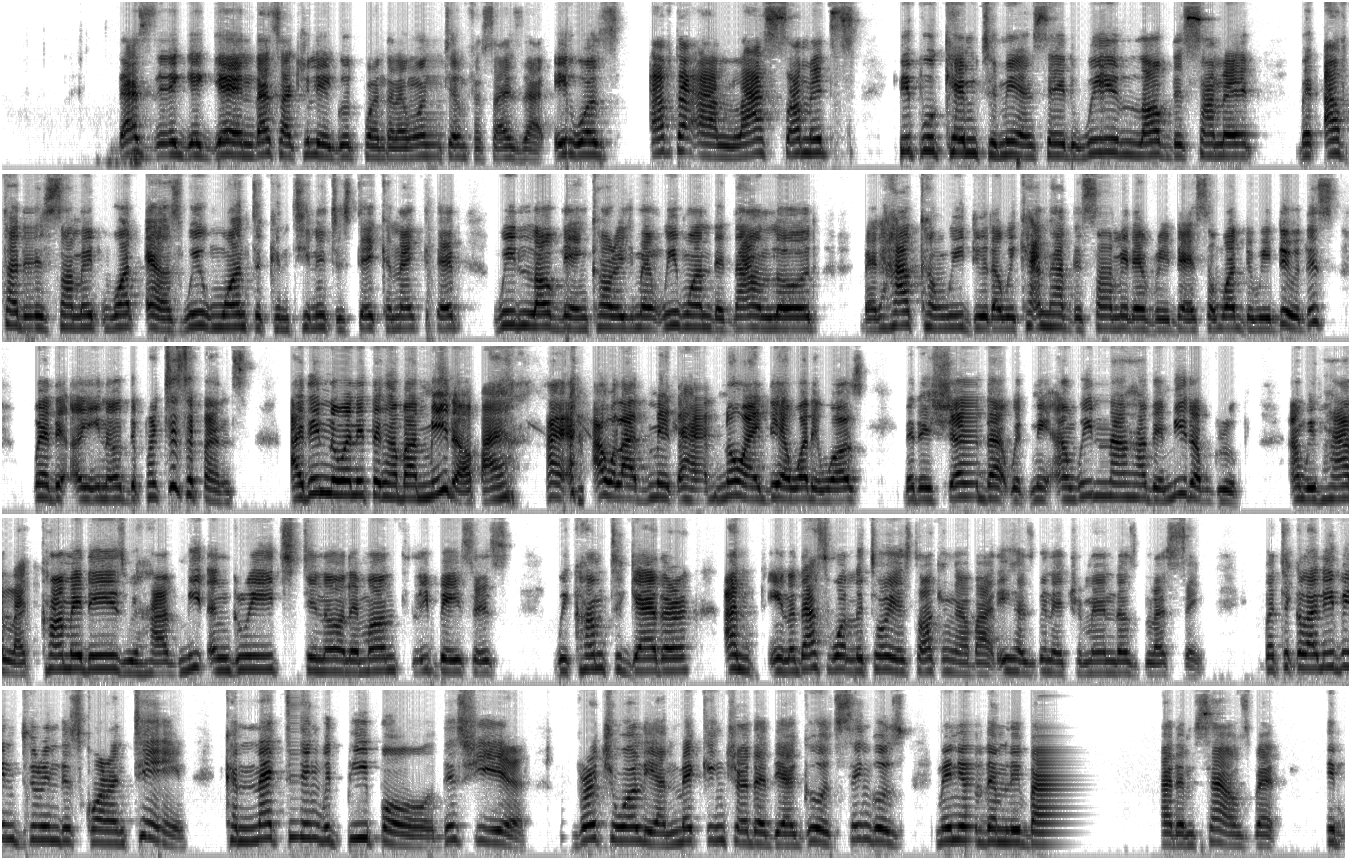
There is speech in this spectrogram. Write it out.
that's again, that's actually a good point, and I want to emphasize that. It was after our last summit, people came to me and said, We love the summit, but after the summit, what else? We want to continue to stay connected. We love the encouragement. We want the download, but how can we do that? We can't have the summit every day. So what do we do? This where the uh, you know the participants. I didn't know anything about Meetup. I, I I will admit I had no idea what it was, but they shared that with me, and we now have a Meetup group and we've had like comedies, we have meet and greets, you know, on a monthly basis. We come together, and you know that's what Latoya is talking about. It has been a tremendous blessing, particularly even during this quarantine, connecting with people this year virtually and making sure that they are good. Singles, many of them live by, by themselves, but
